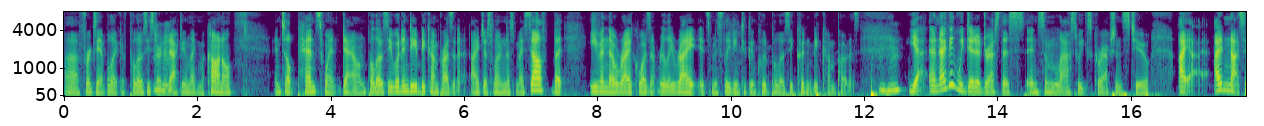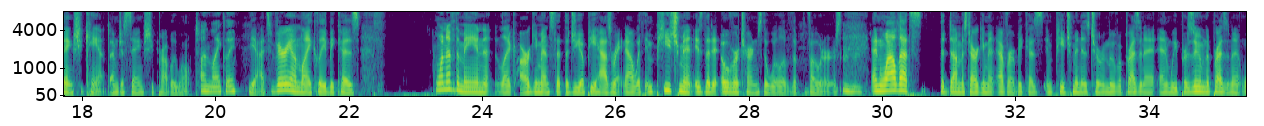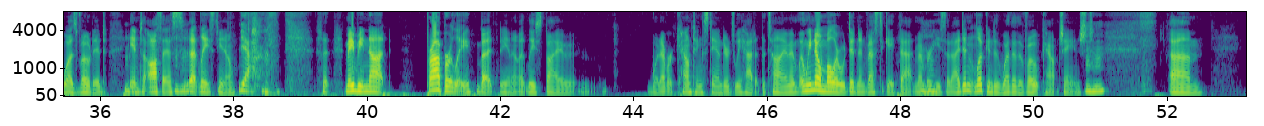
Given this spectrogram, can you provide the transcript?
uh, for example, like if Pelosi started Mhm. acting like McConnell until Pence went down, Pelosi would indeed become president. I just learned this myself, but even though Reich wasn't really right, it's misleading to conclude Pelosi couldn't become POTUS. Mhm. Yeah, and I think we did address this in some last week's corrections too. I, I I'm not saying she can't. I'm just saying she probably won't. Unlikely. Yeah, it's very unlikely because one of the main like arguments that the GOP has right now with impeachment is that it overturns the will of the voters. Mhm. And while that's the dumbest argument ever because impeachment is to remove a president and we presume the president was voted Mhm. into office Mhm. at least, you know. Yeah. maybe not properly, but you know, at least by whatever counting standards we had at the time. And, and we know Mueller didn't investigate that. Remember, Mhm. he said, I didn't look into whether the vote count changed. Mhm. Um,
